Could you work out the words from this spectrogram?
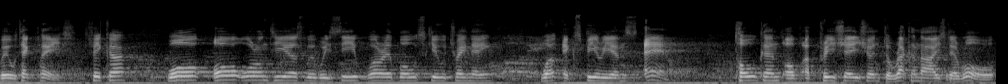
will take place. Speaker, all, all volunteers will receive valuable skill training, work experience, and tokens of appreciation to recognize their role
